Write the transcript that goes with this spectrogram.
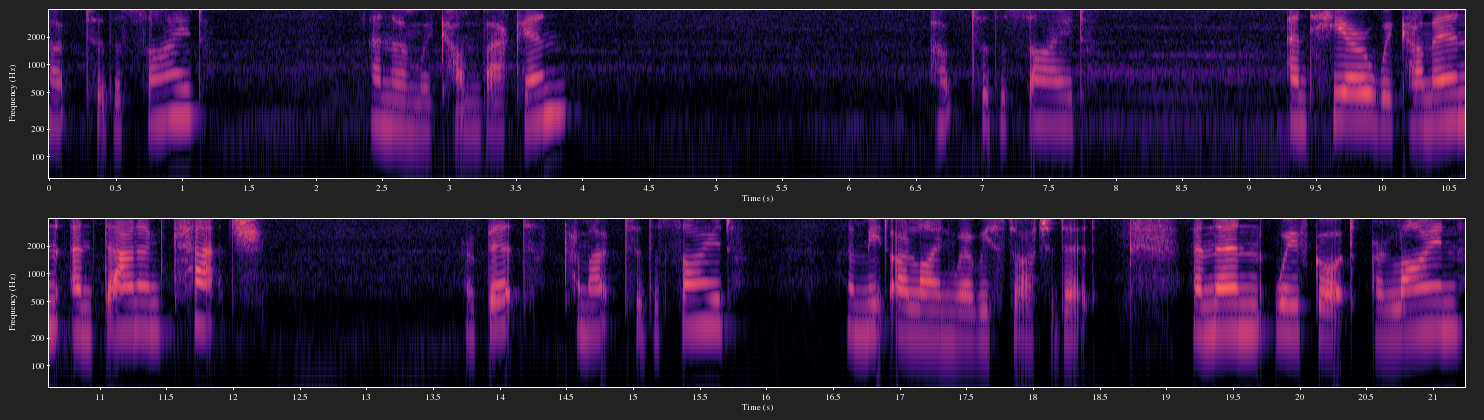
Out to the side and then we come back in. Out to the side and here we come in and down and catch our bit, come out to the side and meet our line where we started it. And then we've got our line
